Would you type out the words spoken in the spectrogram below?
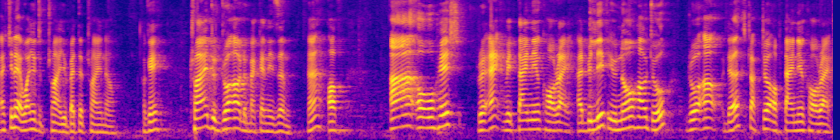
Actually, I want you to try, you better try now. Okay, try to draw out the mechanism of ROH react with thionyl chloride. I believe you know how to draw out the structure of thionyl chloride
